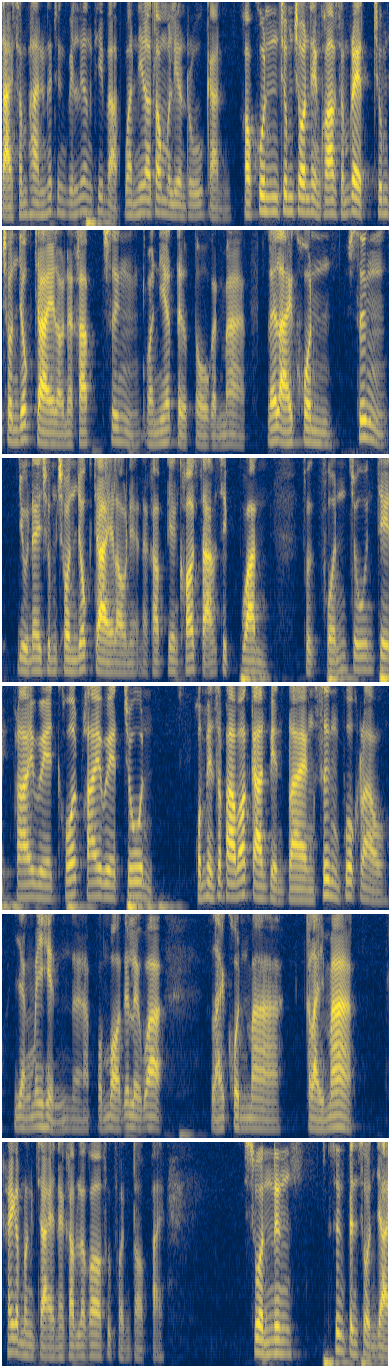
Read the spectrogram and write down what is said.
สายสัมพันธ์ก็จึงเป็นเรื่องที่แบบวันนี้เราต้องมาเรียนรู้กัน ขอบคุณชุมชนแห่งความสำเร็จชุมชนยกใจเรานะครับ ซึ่งวันนี้เติบโตกันมาก หลาย ๆ คนซึ่งอยู่ในชุมชนยกใจเราเนี่ยนะครับเรียนคอร์ส30 วัน ฝึกฝนจูนจิต private coach private จูนผมเห็นสภาวะการเปลี่ยนแปลง ซึ่งพวกเรายังไม่เห็นนะครับผมบอกได้เลยว่าหลายคนมาไกลมากให้กำลังใจนะครับ แล้วก็ฝึกฝนต่อไป ส่วนหนึ่งซึ่งเป็นส่วนใหญ่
